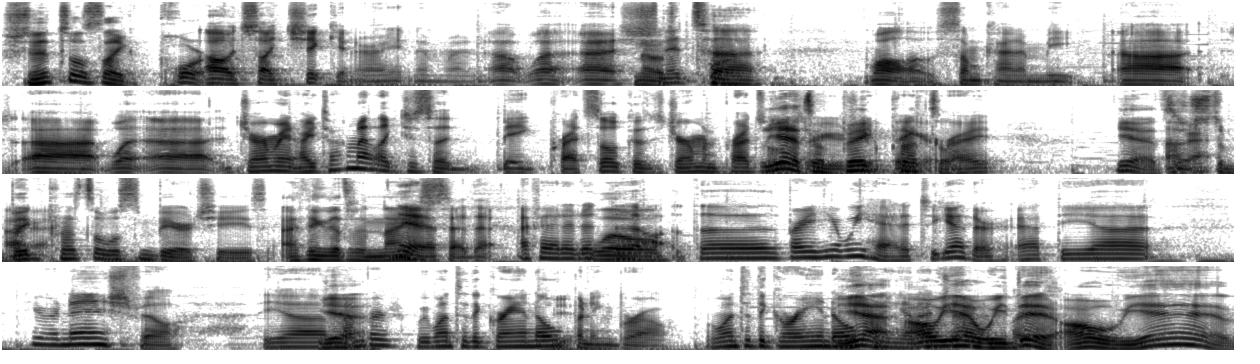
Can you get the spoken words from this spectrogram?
Schnitzel's like pork. Oh, it's like chicken, right? Never mind. Uh, what? Uh, No, schnitzel. Well, it was some kind of meat. Uh, uh, what? Uh, German? Are you talking about like just a big pretzel? Because German pretzels Yeah, it's are a big bigger, pretzel. right? yeah, it's okay, just a big okay. pretzel with some beer cheese. I think that's a nice. Yeah. I've had that. I've had it at Well- the, the right here. We had it together at the uh, here in Nashville. The uh, Yeah. remember we went to the grand opening, bro. We went to the grand opening. at Oh yeah, we place. did. Oh yeah,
